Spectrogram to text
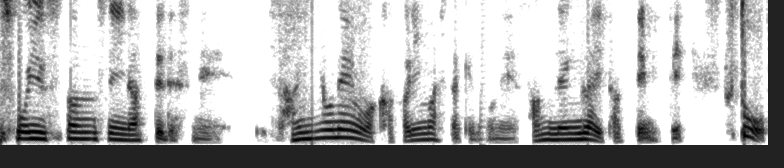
そういうスタンスになってですね、3、4年はかかりましたけどね、3年ぐらい経ってみて、ふと、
